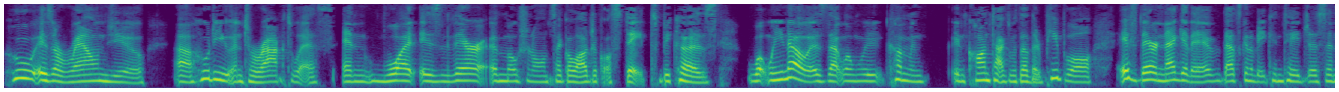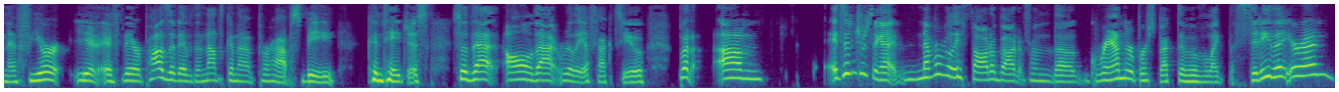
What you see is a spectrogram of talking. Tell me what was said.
who is around you. Uh, who do you interact with and what is their emotional and psychological state? Because what we know is that when we come in in contact with other people, if they're negative, that's going to be contagious. And if you're, if they're positive, then that's going to perhaps be contagious. So that all of that really affects you. But, um, it's interesting. I never really thought about it from the grander perspective of like the city that you're in.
